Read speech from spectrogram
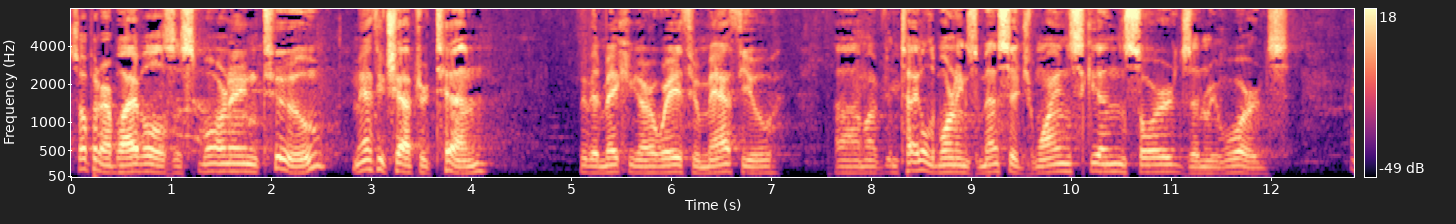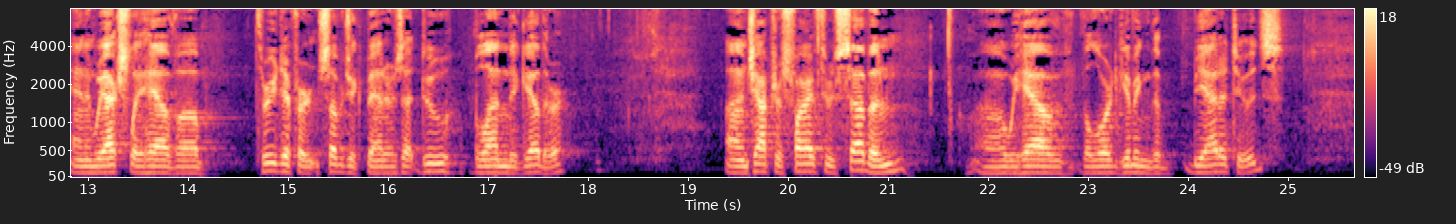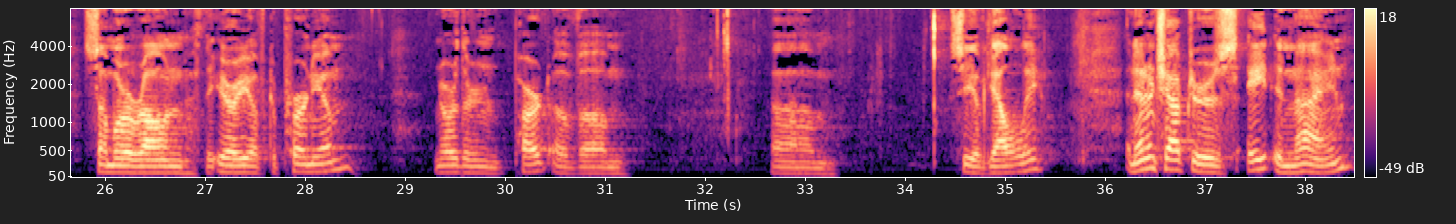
Let's open our Bibles this morning to Matthew chapter 10. We've been making our way through Matthew. Um, I've entitled the morning's message, Wineskins, Swords, and Rewards. And we actually have uh, three different subject matters that do blend together. Uh, in chapters 5 through 7, uh, we have the Lord giving the Beatitudes, somewhere around the area of Capernaum northern part of um, um, Sea of Galilee. And then in chapters 8 and 9,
